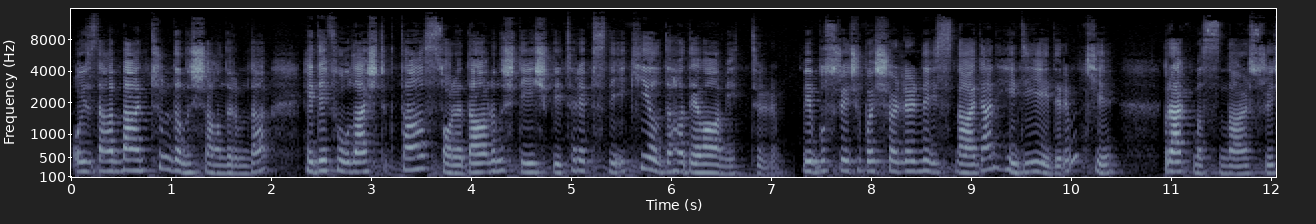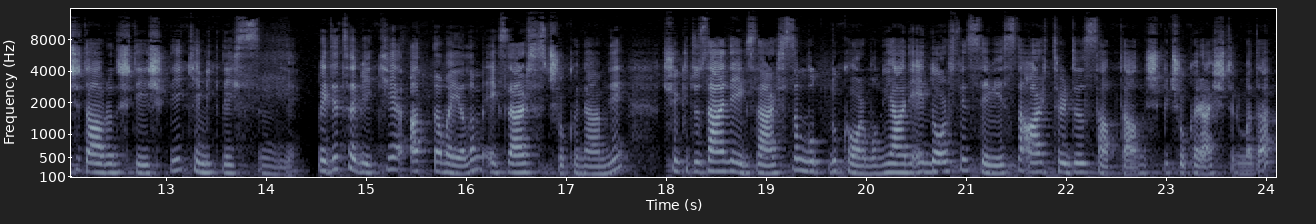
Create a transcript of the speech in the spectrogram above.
O yüzden ben tüm danışanlarımda hedefe ulaştıktan sonra davranış değişikliği terapisini 2 yıl daha devam ettiririm. Ve bu süreci başarılarına isnaden hediye ederim ki bırakmasınlar süreci davranış değişikliği kemikleşsin diye. Ve de tabii ki atlamayalım egzersiz çok önemli. Çünkü düzenli egzersizin mutluluk hormonu yani endorfin seviyesini arttırdığı saptanmış birçok araştırmada.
